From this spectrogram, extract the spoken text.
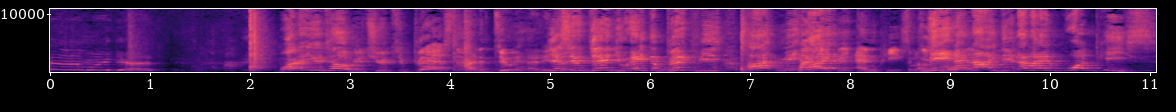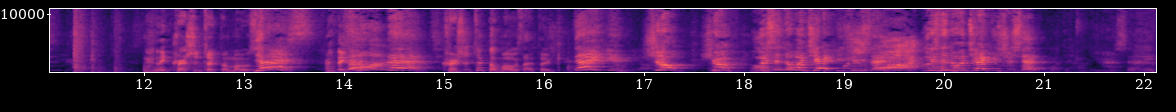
oh my god. Why didn't you tell me the truth, you bastard? I didn't do it. Anything. Yes, you did. You ate the big piece. I, me, Tax I, ate the end piece. It was me small. and I did, and I had one piece. I think Christian took the most. Yes. I think Tell him that. Christian took the most. I think. Thank you! Shug! Shug! Listen to what Jenkins What just you said! want? Listen to what Jenkins just said! What the hell did you just say?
